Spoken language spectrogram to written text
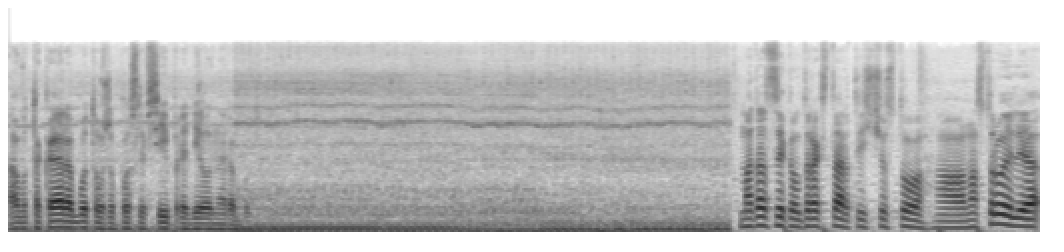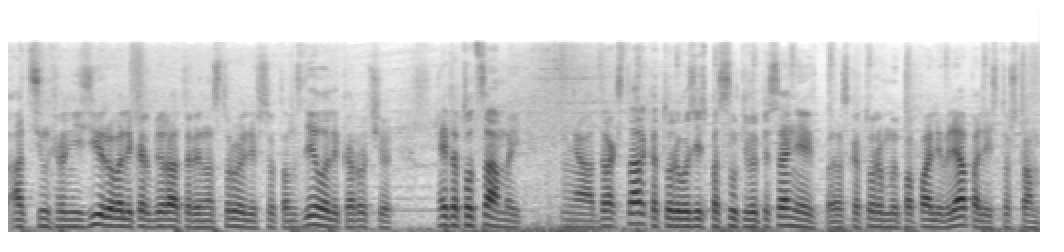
а вот такая работа уже после всей проделанной работы. Мотоцикл Dragstar 1100 э, настроили, отсинхронизировали карбюраторы, настроили, все там сделали. Короче, это тот самый Dragstar, который вот здесь по ссылке в описании, э, с которым мы попали, вляпались, то что там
